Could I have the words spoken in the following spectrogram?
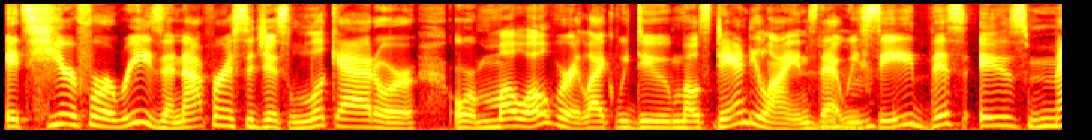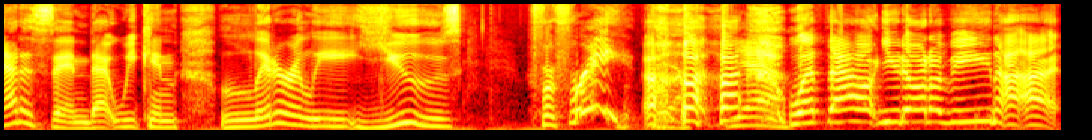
it's here for a reason, not for us to just look at or or mow over it like we do most dandelions that Mm-hmm. we see. This is medicine that we can literally use for free Yeah. without you know what i mean I, I,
